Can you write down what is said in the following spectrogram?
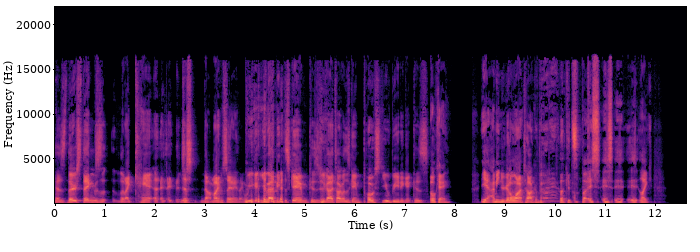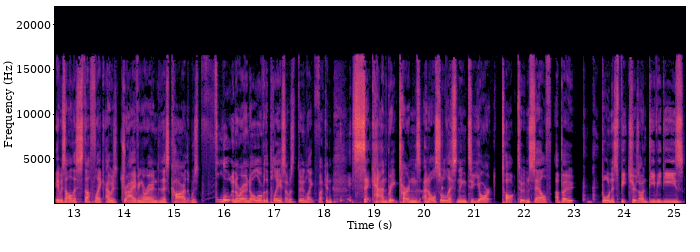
because there's things that I can't I- I- just no I'm not even saying anything. You, you gotta beat this game because you gotta talk about this game post you beating it because okay. Yeah i mean you're gonna want to talk about it. Like it's but it's, it's, it's, it's like it was all this stuff like I was driving around in this car that was floating around all over the place. I was doing like fucking sick handbrake turns and also listening to York talk to himself about bonus features on DVDs.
